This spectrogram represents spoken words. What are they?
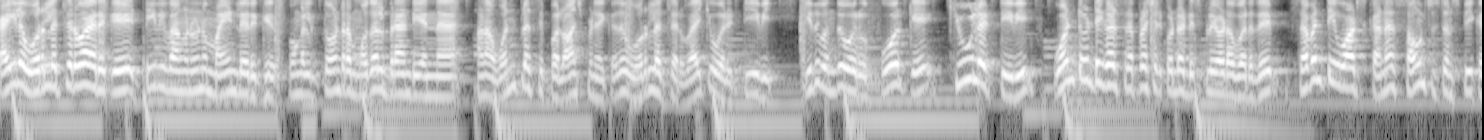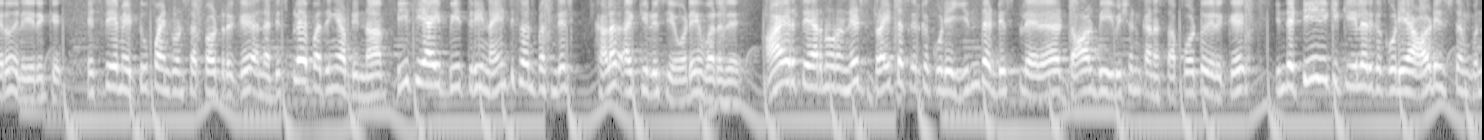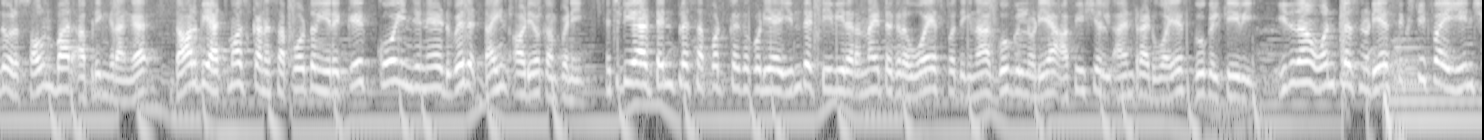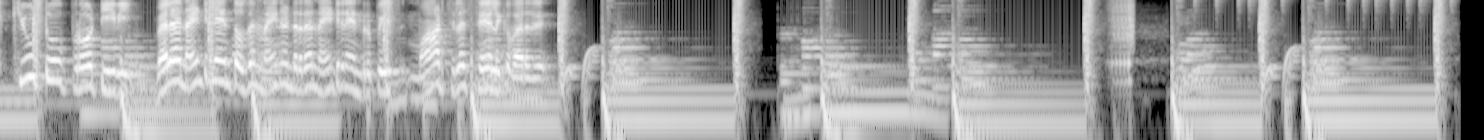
கையில் ஒரு லட்ச ரூபா இருக்கு டிவி வாங்கணும்னு மைண்ட்ல இருக்கு. உங்களுக்கு தோன்ற முதல் பிராண்ட் என்ன? ஆனால் ஒன் பிளஸ் இப்போ லான்ச் பண்ணியிருக்கிறது ஒரு லட்ச ரூபாய்க்கு ஒரு டிவி இது வந்து ஒரு four K QLED TV one twenty hertz refresher கொண்ட டிஸ்பிளேயோட வருது. செவன்டி வாட்ஸ்க்கான சவுண்ட் சிஸ்டம் ஸ்பீக்கரும் இதில் இருக்கு. HDMI two point one support இருக்கு. அந்த டிஸ்பிளே பார்த்தீங்க அப்படின்னா DCI P three ninety seven percentage colour அக்யூரேசியோடையும் வருது. ஆயிரத்தி இரநூறு நிட்ஸ் பிரைட்னஸ் இருக்கக்கூடிய இந்த டிஸ்பிளேல டால்பி விஷனுக்கான சப்போர்ட்டும் இருக்கு. இந்த டிவிக்கு கீழே இருக்கக்கூடிய ஆடியோ சிஸ்டம்க்கு வந்து ஒரு சவுண்ட் பார் அப்படிங்கிறாங்க. டால்பி அட்மாஸ்க்கான சப்போர்ட்டும் இருக்கு. Co engineered with Dynaudio company HDR ten plus support இருக்கக்கூடிய இந்த டிவியில ரன் ஆயிட்டு இருக்கிற ஓஎஸ் பாத்தீங்கன்னா கூகுளினுடைய official Android OS Google TV இதுதான் OnePlus sixty five inch Q two pro TV விலை ninety nine thousand nine hundred ninety nine rupees மார்ச்ல சேலுக்கு வருது.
